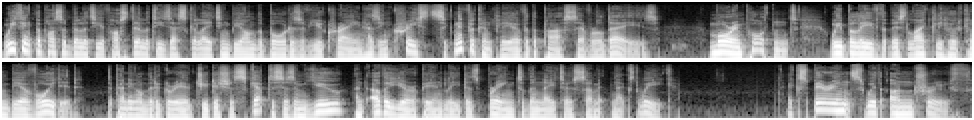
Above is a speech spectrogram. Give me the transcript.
we think the possibility of hostilities escalating beyond the borders of Ukraine has increased significantly over the past several days. More important, we believe that this likelihood can be avoided depending on the degree of judicious skepticism you and other European leaders bring to the NATO summit next week. Experience with untruth.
